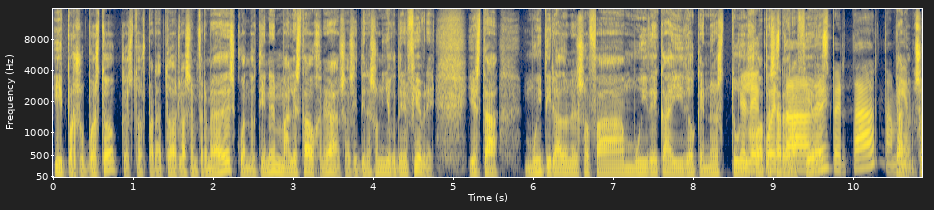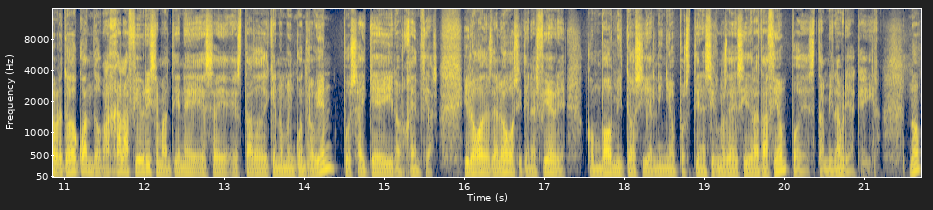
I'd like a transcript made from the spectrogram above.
y por supuesto que esto es para todas las enfermedades cuando tienen mal estado general. O sea, si tienes un niño que tiene fiebre y está muy tirado en el sofá, muy decaído, que no es tu hijo a pesar de la fiebre. despertar también. sobre todo cuando baja la fiebre y se mantiene ese estado de que no me encuentro bien, pues hay que ir a urgencias. Y luego, desde luego, si tienes fiebre con vómitos y el niño pues tiene signos de deshidratación, pues también habría que ir, ¿no?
